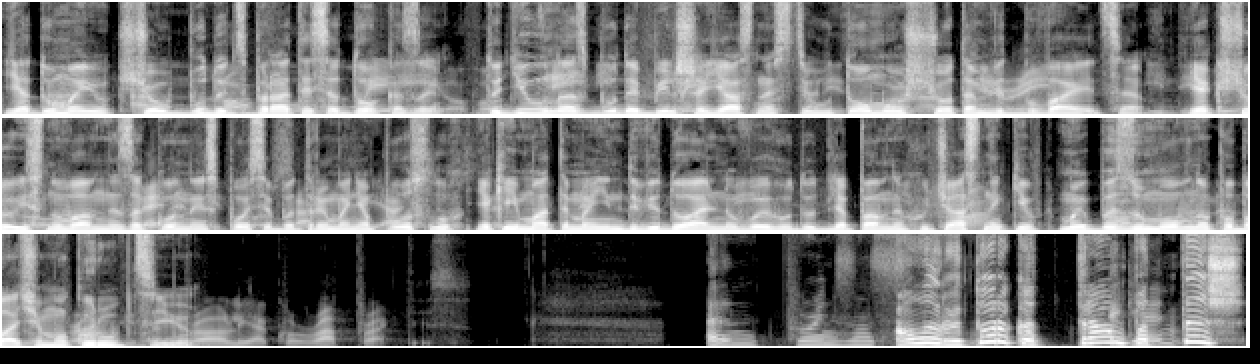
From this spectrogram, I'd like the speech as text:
Я думаю, що будуть збиратися докази. Тоді у нас буде більше ясності у тому, що там відбувається. Якщо існував незаконний спосіб отримання послуг, який матиме індивідуальну вигоду для певних учасників, ми безумовно побачимо корупцію. Але риторика Трампа теж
